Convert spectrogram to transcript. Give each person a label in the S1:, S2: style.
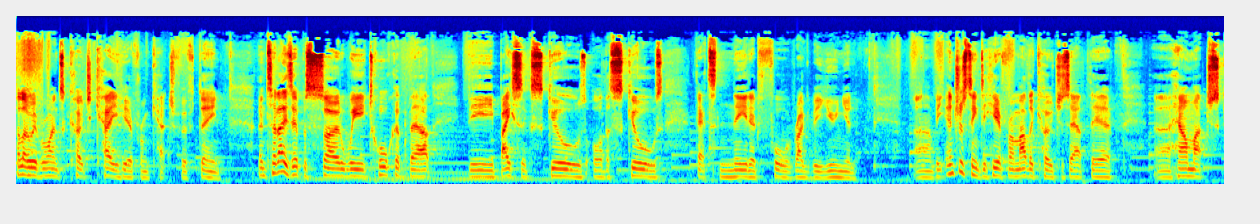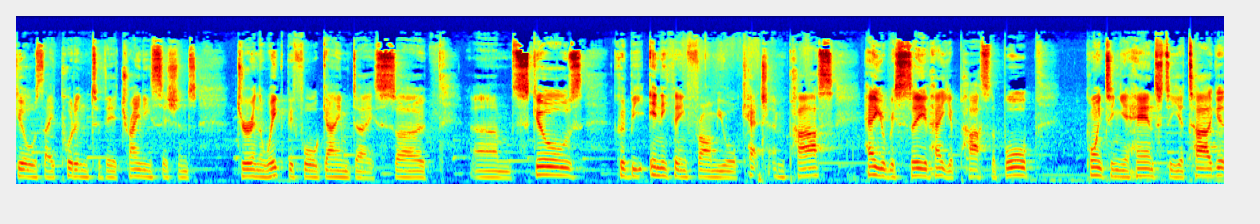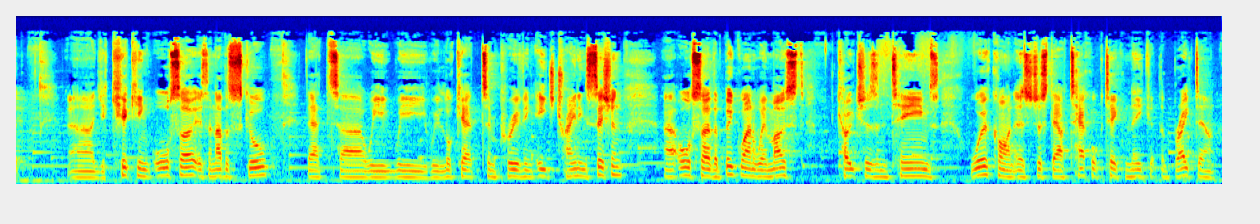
S1: Hello, everyone. It's Coach K here from Catch 15. In today's episode, we talk about the basic skills or the skills that's needed for rugby union. Uh, be interesting to hear from other coaches out there uh, how much skills they put into their training sessions during the week before game day. So, um, skills could be anything from your catch and pass, how you receive, how you pass the ball pointing your hands to your target. Uh, your kicking also is another skill that uh, we, we, we look at improving each training session. Uh, also, the big one where most coaches and teams work on is just our tackle technique at the breakdown,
